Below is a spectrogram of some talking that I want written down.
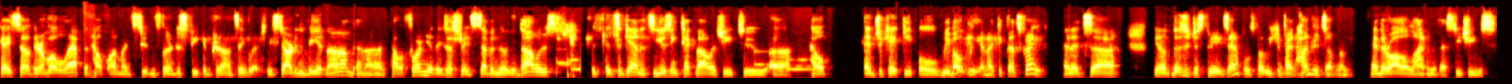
Okay, so they're a mobile app that help online students learn to speak and pronounce English. They started in Vietnam, then uh, California. They just raised $7 million. It's, it's again, it's using technology to uh, help educate people remotely. And I think that's great. And it's, uh, you know, those are just three examples, but we can find hundreds of them. And they're all aligned with SDGs.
